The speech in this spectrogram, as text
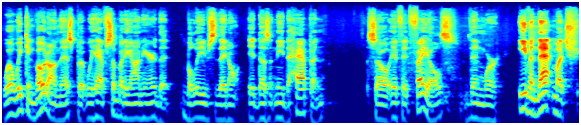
well, we can vote on this, but we have somebody on here that believes they don't it doesn't need to happen. So if it fails, then we're even that much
